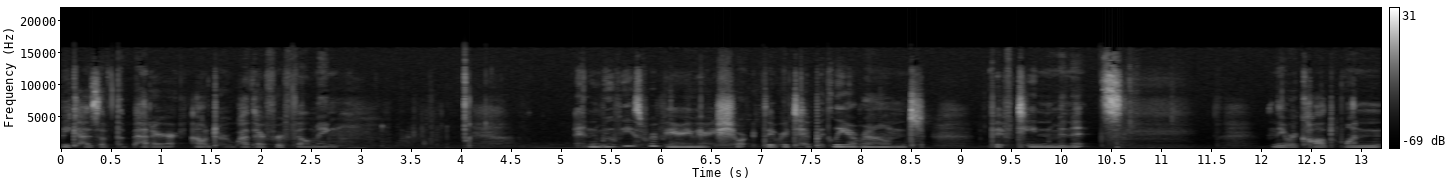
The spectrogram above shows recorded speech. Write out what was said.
because of the better outdoor weather for filming. And movies were very, very short. They were typically around 15 minutes. And they were called one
